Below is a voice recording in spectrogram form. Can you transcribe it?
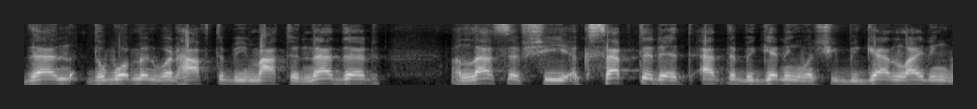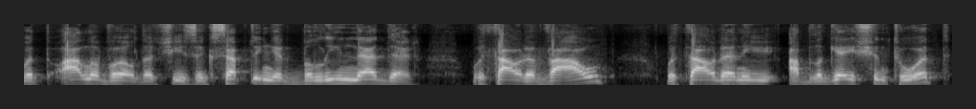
then the woman would have to be matir neder, unless if she accepted it at the beginning when she began lighting with olive oil, that she's accepting it beli neder without a vow, without any obligation to it,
